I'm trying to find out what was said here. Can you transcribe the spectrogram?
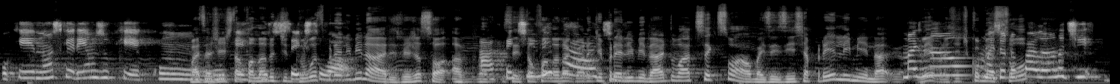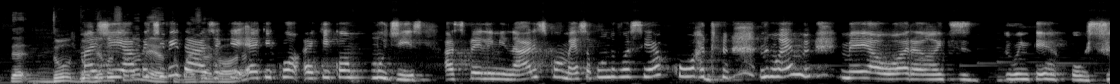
Porque nós queremos o quê? Com Mas a gente está falando de sexual. duas preliminares, veja só. A, vocês estão falando agora de preliminar do ato sexual, mas existe a preliminar. Mas Lembra? não, a gente começou mas eu tô falando de. Do, do mas de afetividade. Mas agora... é, que, é, que, é que, como diz, as preliminares começam quando você acorda. Não é meia hora antes do intercurso.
